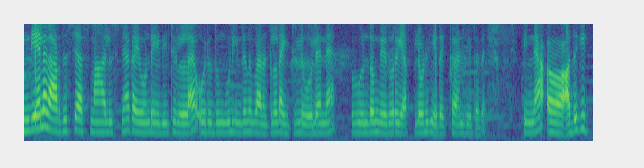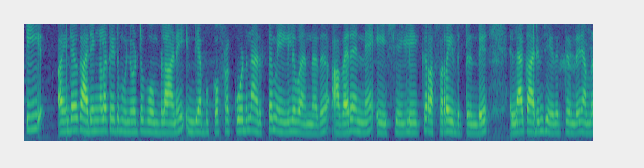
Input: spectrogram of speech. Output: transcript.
ഇന്ത്യയിലെ ലാർജസ്റ്റ് അസ്മാലുസിനെ കൈകൊണ്ട് എഴുതിയിട്ടുള്ള ഒരു ഇതും കൂടി ഉണ്ടെന്ന് പറഞ്ഞിട്ടുള്ള ടൈറ്റിൽ ഓൽ തന്നെ വീണ്ടും ചെയ്തു റീ അപ്ലോഡ് ചെയ്തൊക്കെയാണ് ചെയ്തത്. പിന്നെ അത് കിട്ടി അതിന്റെ കാര്യങ്ങളൊക്കെ ആയിട്ട് മുന്നോട്ട് പോകുമ്പോഴാണ് ഇന്ത്യ ബുക്ക് ഓഫ് റെക്കോർഡിൽ നിന്ന് അടുത്ത മെയിൽ വന്നത്. അവർ അവരെന്നെ ഏഷ്യയിലേക്ക് റെഫർ ചെയ്തിട്ടുണ്ട്. എല്ലാ കാര്യം ചെയ്തിട്ടുണ്ട്. നമ്മൾ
